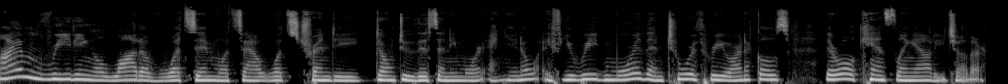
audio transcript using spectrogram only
I'm reading a lot of what's in, what's out, what's trendy, don't do this anymore. And you know what? If you read more than two or three articles, they're all canceling out each other.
